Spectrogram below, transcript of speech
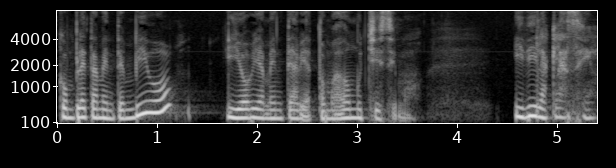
Completamente en vivo y obviamente había tomado muchísimo. Y di la clase.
